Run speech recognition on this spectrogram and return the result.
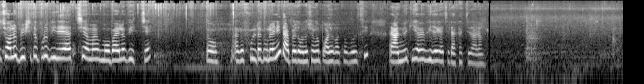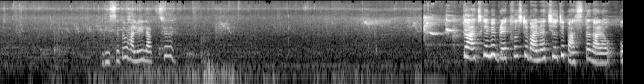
তো চলো, বৃষ্টিতে পুরো ভিজে যাচ্ছে, আমার মোবাইলও ভিজছে। তো আগে ফুলটা তুলে নিই, তারপরে তোমাদের সঙ্গে পরে কথা বলছি। আর আমিও কীভাবে ভিজে গেছি দেখাচ্ছি দাঁড়া ভিজতে তো ভালোই লাগছে। তো আজকে আমি ব্রেকফাস্টে বানাচ্ছি হচ্ছে পাস্তা, দাঁড়াও। ও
